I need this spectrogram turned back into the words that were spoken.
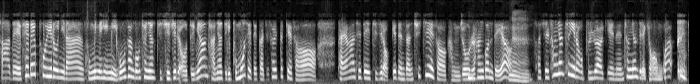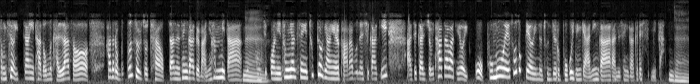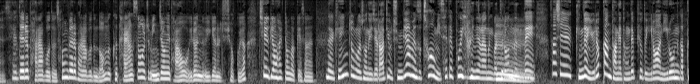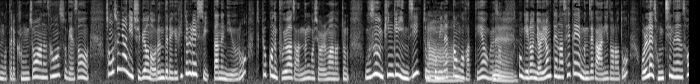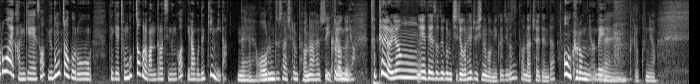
아, 네. 세대 포이론이란 국민의힘이 2030 천연지 지지를 얻으면 자녀들이 부모 세대까지 설득해서 다양한 세대의 지지를 얻게 된다는 취지에서 강조를 음. 한 건데요. 네. 사실 청년층이라고 분류하기에는 청년들의 경험과 정치적 입장이 다 너무 달라서 하나로 묶은 수조차 없다는 생각을 많이 합니다. 네. 정치권이 청년층의 투표 경향을 바라보는 시각이 아직까지 좀 타자화되어 있고 부모에 소속되어 있는 존재로 보고 있는 게 아닌가라는 생각을 했습니다. 네. 세대를 바라보든 성별을 바라보든 너무 그그 다양성을 좀 인정해 다오 이런 의견을 주셨고요. 최유경 활동가께서는 네 개인적으로 저는 이제 라디오 준비하면서 처음 이 세대 포이론이라는 걸 음. 들었는데 사실 굉장히 유력한 당의 당 대표도 이러한 이론 같은 것들을 강조하는 상황 속에서 청소년이 주변 어른들에게 휘둘릴 수 있다는 이유로 투표권을 부여하지 않는 것이 얼마나 좀 우스운 핑계인지 좀 아. 고민했던 것 같아요. 그래서 네. 꼭 이런 연령대나 세대의 문제가 아니더라도 원래 정치는 서로와의 관계에서 유동적으로 되게 전복적으로 만들어지는 것이라고 느낍니다. 네, 어른도 사실은 변화할 수 있죠. 그럼요. 그 투표 연령에 대해서도 그럼 지적을 해주시는 겁니까? 지금 더 낮춰야 된다? 어, 그럼요. 네. 네, 그렇군요.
